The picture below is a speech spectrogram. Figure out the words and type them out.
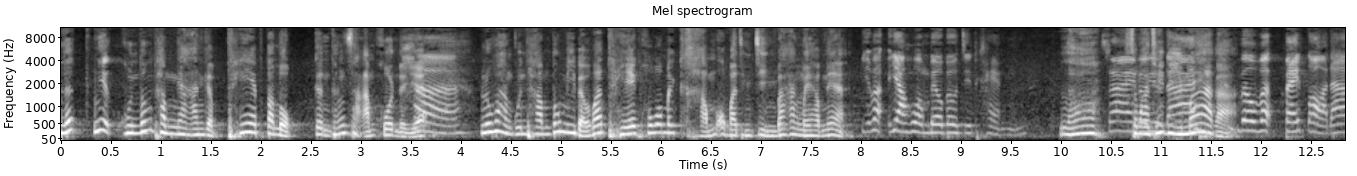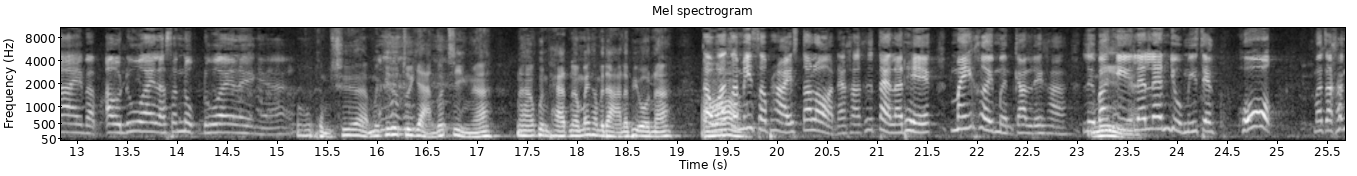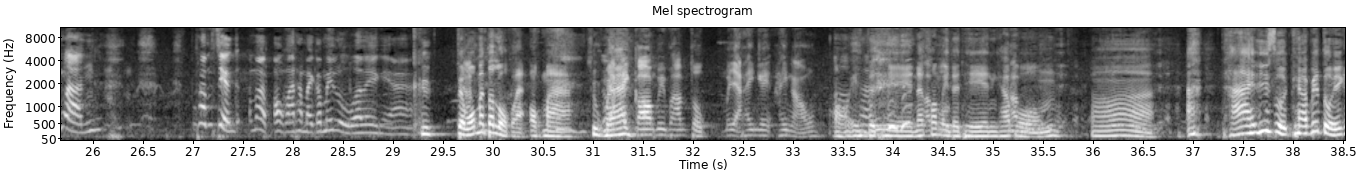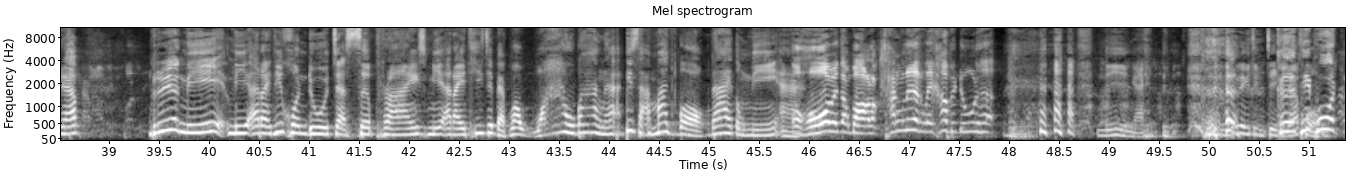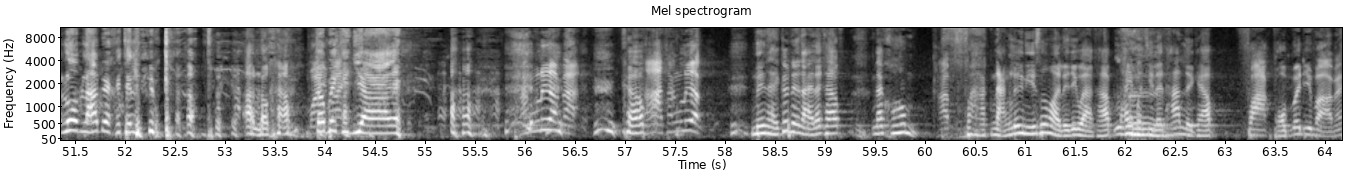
แล้วเนี่ยคุณต้องทำงานกับเทพตลกกันทั้ง 3 คนอย่างเงี้ยค่ะระหว่างคุณทำต้องมีแบบว่าเทค เพราะว่ามันขำออกมาจริง ๆ บ้างไหมครับเนี่ยอย่าอย่าห่วงเบลเบลจิตแข็งเหรอใช่สมาธิเบลอยู่ดีมากอะเบลแบบไปต่อได้แบบเอาด้วยแล้วสนุกด้วยอะไรอย่างเงี้ย โอ้ผมเชื่อเมื่อกี้ดูตัวอย่างก็จริงนะนะฮะคุณแพทเนอะไม่ธรรมดานะพี่โอนนะแต่ว่าอ๋อ จะมีเซอร์ไพรส์ตลอดนะคะ คือแต่ละเทคไม่เคยเหมือนกันเลยค่ะ หรือบางทีนี่ไง เล่น ๆ อยู่มีเสียงโฮก มาจากข้างหลังทำเสียงแบบออกมาทำไมก็ไม่รู้อะไรอย่างเงี้ย คือแต่ว่ามันตลกแหละออกมาถูกไหมอยากให้กองมีความสุขไม่อยากให้เงให้เหงา อ๋ออ๋อค่ะเอนเตอร์เทนนะคอมครับผมเอนเตอร์เทนครับครับผผม มอ่าอะท้ายที่สุดครับพี่ตุ๋ยครับ เรื่องนี้มีอะไรที่คนดูจะเซอร์ไพรส์มีอะไรที่จะแบบว่าว้าวบ้างนะที่สามารถบอกได้ตรงนี้อะ โอ้โห ไม่ต้องบอกหรอกทั้งเรื่องเลยเข้าไปดูเถอะ นี่ไงเรื่องจริงๆคือรับที่ผมพูดรวบลับเนี่ยเขาจะรีบกลับอะเหรอครับไม่ต้องไปกินยาไง ทั้งเรื่องอะครับหาทั้งเรื่อง ไหนๆก็ไหนๆแล้วครับนักคอมครับ ฝากหนังเรื่องนี้สักหน่อยเลยดีกว่าครับไล่มาทีละท่านเลยครับฝากผมไว้ดีกว่าไหม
